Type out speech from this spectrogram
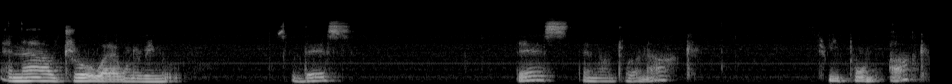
and now I'll draw what I want to remove. So this, this, then I'll draw an arc, three-point arc,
